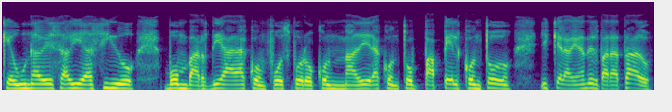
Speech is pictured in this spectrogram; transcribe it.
que una vez había sido bombardeada con fósforo, con madera, con todo papel, con todo, y que la habían desbaratado.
